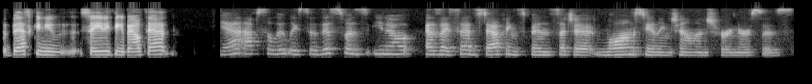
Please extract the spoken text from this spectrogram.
Beth, can you say anything about that? Yeah, absolutely. So this was, you know, as I said, staffing's been such a long-standing challenge for nurses.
